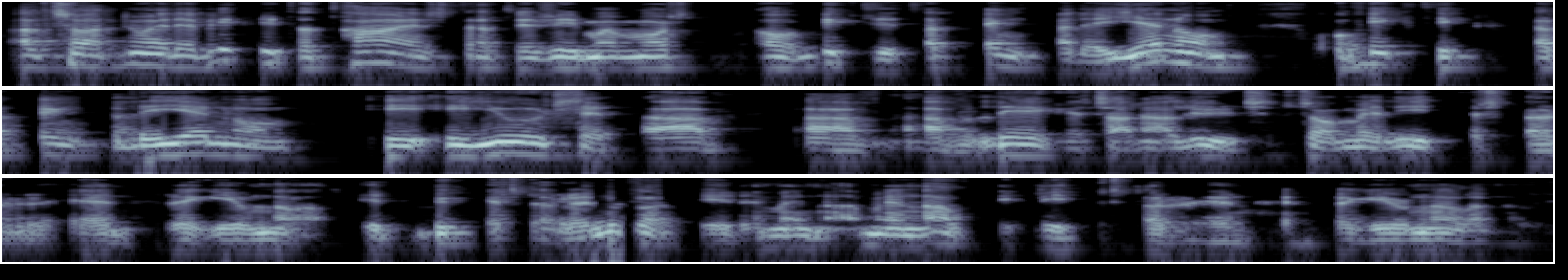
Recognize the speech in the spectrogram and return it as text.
Alltså att nu är det viktigt att ha en strategi, man måste, och viktigt att tänka det igenom och viktigt att tänka det igenom i, i ljuset av, av, av lägesanalys som är lite större än regional, mycket större nu för tiden, men, men alltid lite större än regional analys.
